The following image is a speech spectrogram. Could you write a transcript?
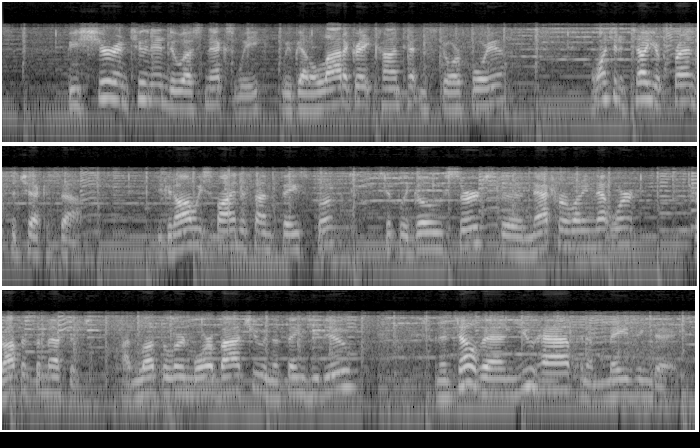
Be sure and tune in to us next week. We've got a lot of great content in store for you. I want you to tell your friends to check us out. You can always find us on Facebook. Simply go search the Natural Running Network, drop us a message. I'd love to learn more about you and the things you do. And until then, you have an amazing day.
